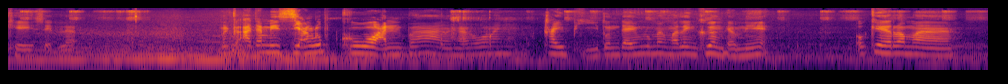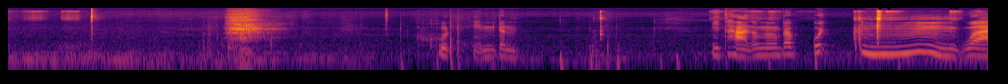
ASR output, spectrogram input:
เคเสร็จแล้ว มันก็อาจจะมีเสียงรบกวนบ้างนะครับเพราะว่าม่งใครผีตนใดไม่รู้แม่งมาเล่นเครื่องแถวนี้ โอเคเรามาขุดหินกัน มีฐานตรงนู้นแป๊บอุ๊ยอืมว่า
